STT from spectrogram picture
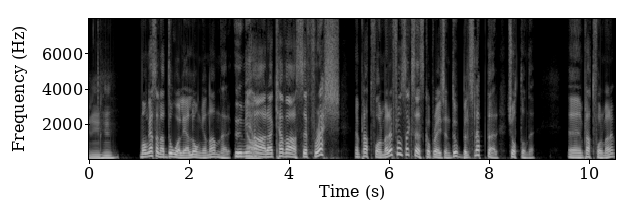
Mhm. Många sådana dåliga långa namn här. Umihara Kawase Fresh, en plattformare från Success Corporation. Dubbelsläpp där, 28. Eh, En plattformare.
